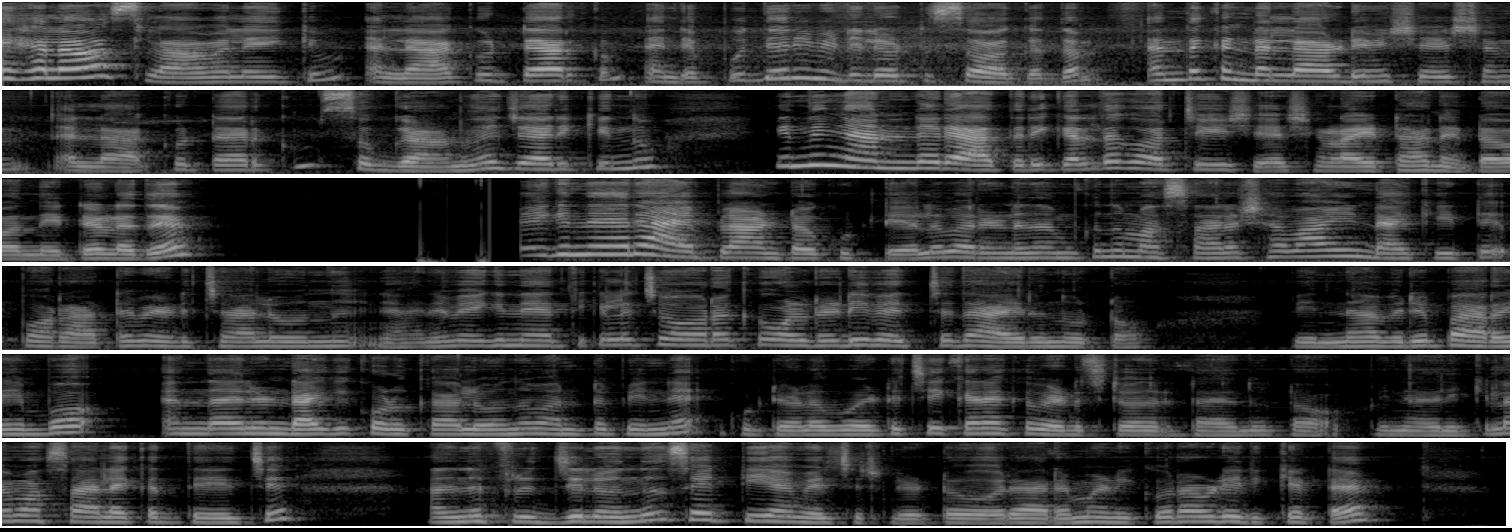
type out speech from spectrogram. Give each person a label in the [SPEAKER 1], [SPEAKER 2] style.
[SPEAKER 1] Hi hello അസ്സാം വലൈക്കും എല്ലാ കൂട്ടുകാർക്കും എന്റെ പുതിയൊരു വീഡിയോയിലോട്ട് സ്വാഗതം. എന്തൊക്കെയുണ്ട് എല്ലാവരുടെയും വിശേഷം? എല്ലാ കൂട്ടുകാർക്കും സുഖമാണെന്ന് വിചാരിക്കുന്നു. ഇന്ന് ഞാൻ എന്റെ രാത്രിക്കാലത്തെ കുറച്ച് വിശേഷങ്ങളായിട്ടാണ് കേട്ടോ വന്നിട്ടുള്ളത്. വൈകുന്നേരം ആയപ്പോഴാണ് കേട്ടോ കുട്ടികൾ പറയുന്നത് നമുക്കൊന്ന് മസാല ഷവായി ഉണ്ടാക്കിയിട്ട് പൊറാട്ട മേടിച്ചാലോ എന്ന്. ഞാൻ വൈകുന്നേരത്തേക്കുള്ള ചോറൊക്കെ ഓൾറെഡി വെച്ചതായിരുന്നു കേട്ടോ. പിന്നെ അവർ പറയുമ്പോൾ എന്തായാലും ഉണ്ടാക്കി കൊടുക്കാമല്ലോ എന്ന് പറഞ്ഞിട്ട് പിന്നെ കുട്ടികൾ പോയിട്ട് ചിക്കനൊക്കെ മേടിച്ചിട്ട് വന്നിട്ടായിരുന്നു കേട്ടോ. പിന്നെ അതിലേക്കുള്ള മസാലയൊക്കെ തേച്ച് അതിന് ഫ്രിഡ്ജിലൊന്ന് സെറ്റ് ചെയ്യാൻ വെച്ചിട്ടുണ്ട് കേട്ടോ. ഒരു അരമണിക്കൂർ അവിടെ ഇരിക്കട്ടെ.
